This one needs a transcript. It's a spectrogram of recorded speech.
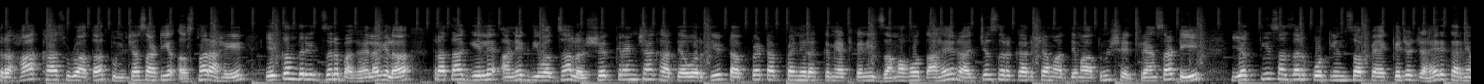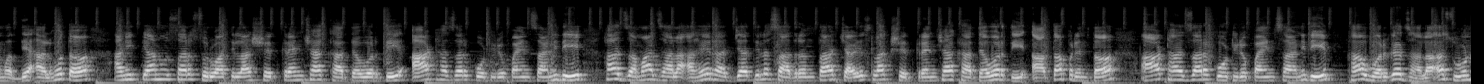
तर हा खास व्हिडिओ आता तुमच्यासाठी असणार आहे. एकंदरीत जर बघायला गेलं तर आता गेले अनेक दिवस झालं शेतकऱ्यांच्या खात्यावरती टप्प्याटप्प्याने रक्कम या ठिकाणी जमा होत आहे. राज्य सरकारच्या माध्यमातून शेतकऱ्यांसाठी एकतीस हजार कोटींचं पॅकेज जाहीर करण्यामध्ये आलं होतं आणि त्यानुसार सुरुवातीला शेतकऱ्यांच्या खात्यावरती आठ हजार कोटी रुपयांचा निधी हा जमा झाला आहे. राज्यातील साधारणतः चाळीस लाख शेतकऱ्यांच्या खात्यावरती आतापर्यंत आठ हजार कोटी रुपयांचा निधी हा वर्ग झाला असून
